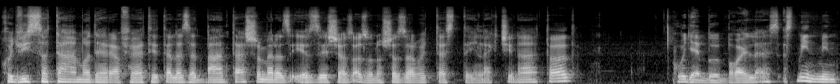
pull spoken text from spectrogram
hogy visszatámad erre a feltételezett bántásra, mert az érzése az azonos azzal, hogy te ezt tényleg csináltad, hogy ebből baj lesz, ezt mind-mind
